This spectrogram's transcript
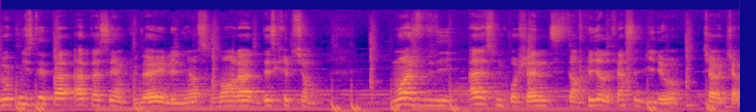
donc n'hésitez pas à passer un coup d'œil, les liens sont dans la description. Moi je vous dis à la semaine prochaine, c'était un plaisir de faire cette vidéo, ciao ciao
